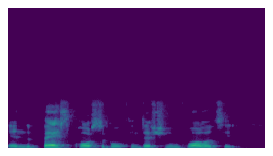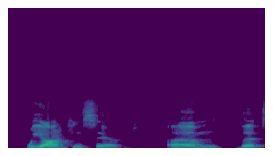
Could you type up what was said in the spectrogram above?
in the best possible condition and quality. We are concerned um, that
